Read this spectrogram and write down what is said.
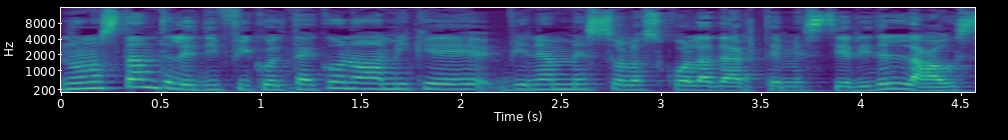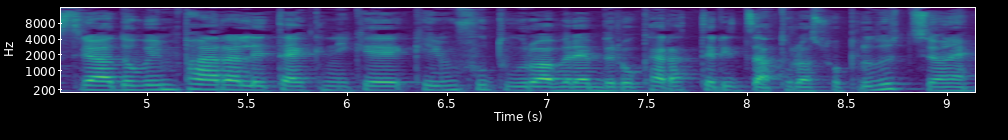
Nonostante le difficoltà economiche, viene ammesso alla scuola d'arte e mestieri dell'Austria, dove impara le tecniche che in futuro avrebbero caratterizzato la sua produzione,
